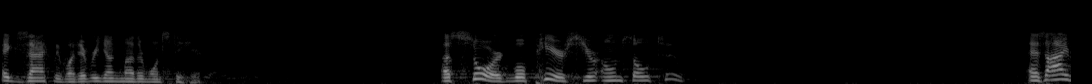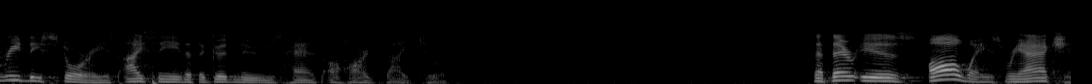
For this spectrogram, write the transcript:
Exactly what every young mother wants to hear. A sword will pierce your own soul too. As I read these stories, I see that the good news has a hard side to it. That there is always reaction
